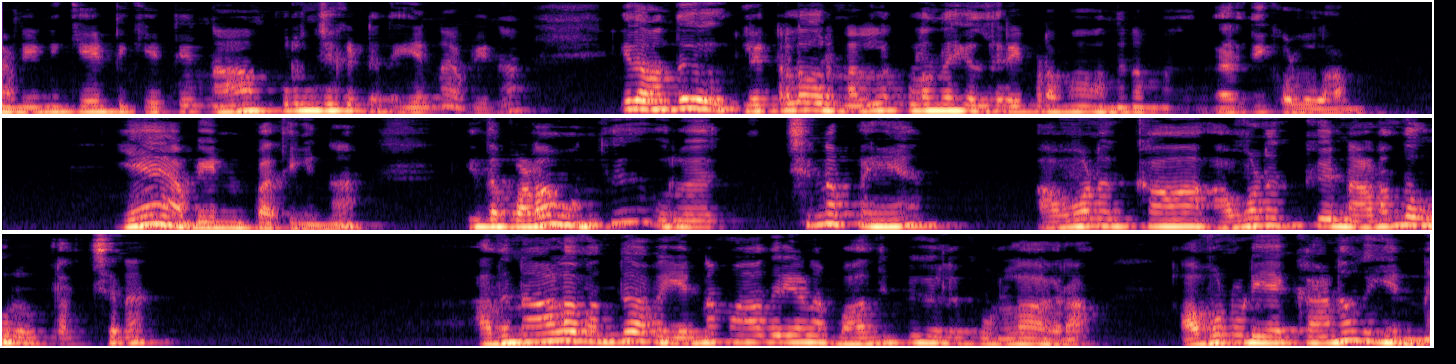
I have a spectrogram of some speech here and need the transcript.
அப்படின்னு கேட்டு கேட்டு நான் புரிஞ்சுக்கிட்டது என்ன அப்படின்னா இதை வந்து லிட்டரலாக ஒரு நல்ல குழந்தைகள் திரைப்படமாக வந்து நம்ம கருதி கொள்ளலாம். ஏன் அப்படின்னு பார்த்தீங்கன்னா இந்த படம் வந்து ஒரு சின்ன பையன் அவனுக்கா அவனுக்கு நடந்த ஒரு பிரச்சனை அதனால வந்து அவன் என்ன மாதிரியான பாதிப்புகளுக்கு உள்ளாகிறான் அவனுடைய கனவு என்ன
